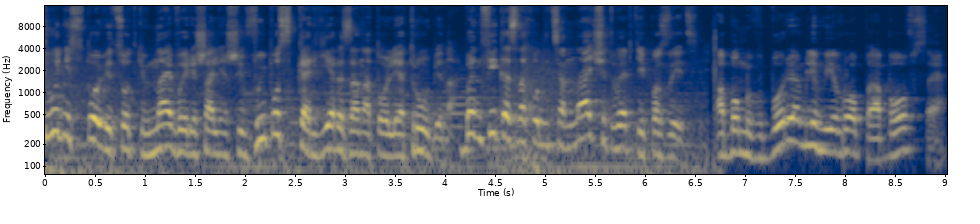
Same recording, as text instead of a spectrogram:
Сьогодні 100% найвирішальніший випуск кар'єри з Анатолія Трубіна. Бенфіка знаходиться на четвертій позиції. Або ми виборюємо Лігу Європи, або все.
